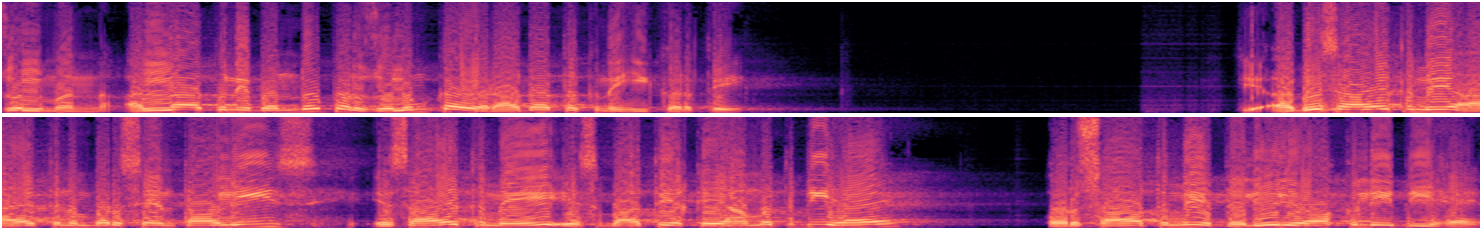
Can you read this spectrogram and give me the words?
ظلم اللہ اپنے بندوں پر ظلم کا ارادہ تک نہیں کرتے۔ اب اس آیت میں آیت نمبر سینتالیس، اس آیت میں اس بات قیامت بھی ہے اور ساتھ میں دلیل عقلی بھی ہے۔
